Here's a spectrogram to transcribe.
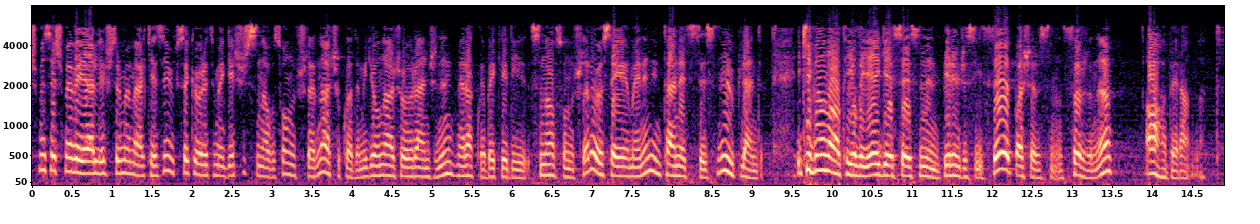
Ölçme, Seçme ve Yerleştirme Merkezi Yüksek Öğretime Geçiş Sınavı sonuçlarını açıkladı. Milyonlarca öğrencinin merakla beklediği sınav sonuçları ÖSYM'nin internet sitesine yüklendi. 2016 yılı YGS'sinin birincisi ise başarısının sırrını A Haber anlattı.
